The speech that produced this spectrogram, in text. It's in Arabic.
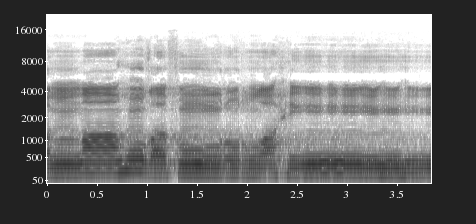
والله غفور رحيم.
